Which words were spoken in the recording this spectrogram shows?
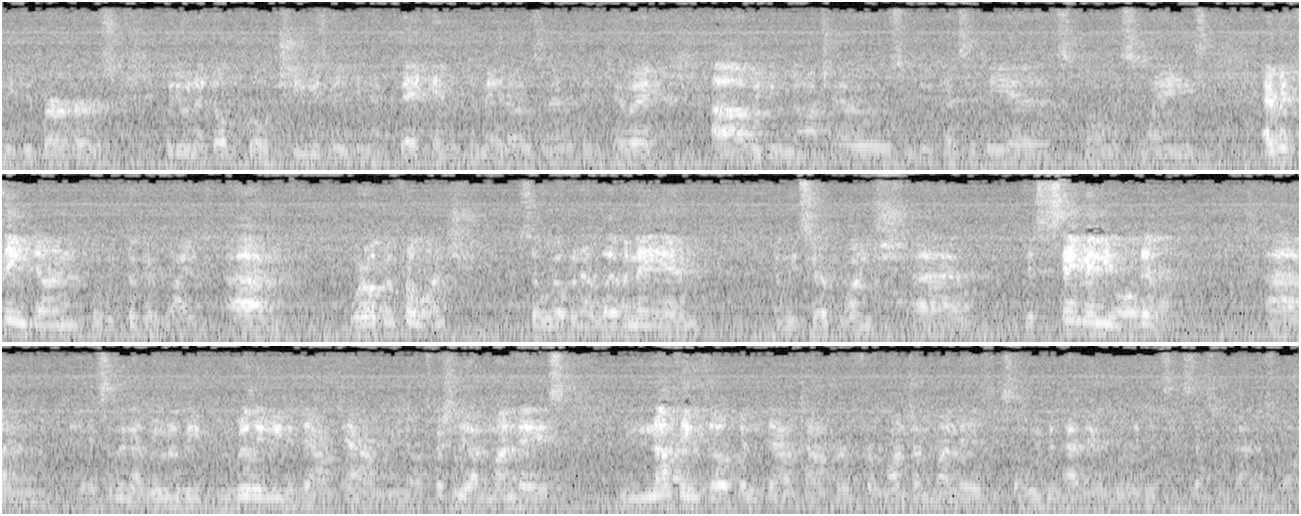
We do burgers. We do an adult grilled cheese where you can add bacon, tomatoes, and everything to it. Uh, we do nachos. We do quesadillas, boneless wings. Everything done, but we cook it right. Um, we're open for lunch, so we open at 11 a.m. and we serve lunch. Uh, it's the same menu all day long. Um, it's something that we really we really needed downtown. You know, especially on Mondays. Nothing's open downtown for, for lunch on Mondays, and so we've been having a really good success with that as well.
